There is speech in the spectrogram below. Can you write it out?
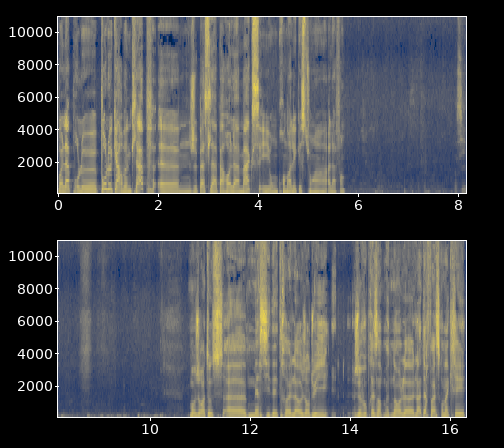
Voilà pour le, pour le Carbon Clap. Euh, je passe la parole à Max et on prendra les questions à la fin. Merci. Bonjour à tous, euh, merci d'être là aujourd'hui. Je vous présente maintenant l'interface qu'on a créée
